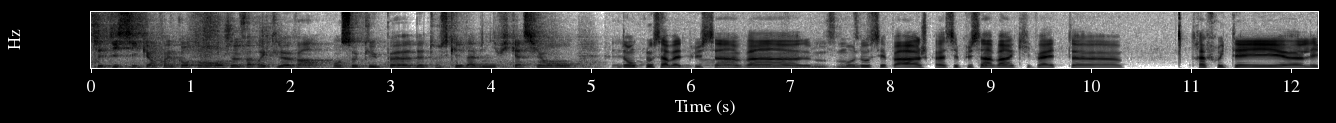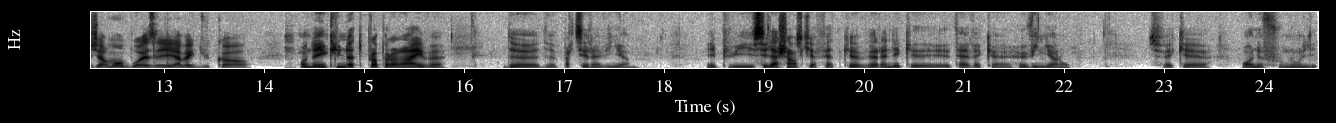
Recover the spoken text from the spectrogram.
C'est ici qu'en fin de compte, on, je fabrique le vin. On s'occupe de tout ce qui est la vinification. Donc nous, ça va être plus un vin euh, monocépage. Euh, c'est plus un vin qui va être euh, très fruité, légèrement boisé, avec du corps. On a inclus notre propre rêve de, partir un vignoble. Et puis, c'est la chance qui a fait que Véronique était avec un, vigneron. Ça fait que on a fourni,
